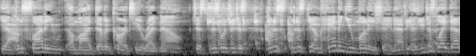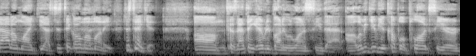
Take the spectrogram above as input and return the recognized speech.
Yeah, I'm sliding uh, my debit card to you right now. Just, just what you just. I'm just, I'm just. I'm handing you money, Shane. As you just laid that out, I'm like, yes, just take all my money. Just take it, because I think everybody would want to see that. Uh, let me give you a couple of plugs here.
